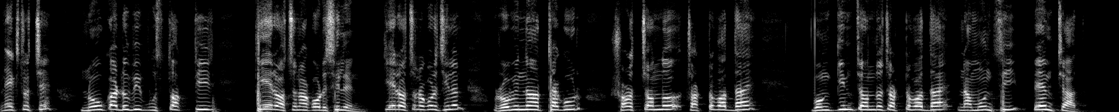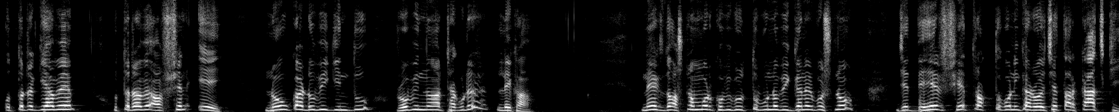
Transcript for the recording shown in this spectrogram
নেক্সট হচ্ছে নৌকাডুবি পুস্তকটির কে রচনা করেছিলেন? কে রচনা করেছিলেন? রবীন্দ্রনাথ ঠাকুর, শরৎচন্দ্র চট্টোপাধ্যায়, বঙ্কিমচন্দ্র চট্টোপাধ্যায় না মুন্সি প্রেমচাঁদ? উত্তরটা কী হবে? উত্তরটা হবে অপশন এ। নৌকাডুবি কিন্তু রবীন্দ্রনাথ ঠাকুরের লেখা। নেক্সট দশ নম্বর খুবই গুরুত্বপূর্ণ বিজ্ঞানের প্রশ্ন। যে দেহের শ্বেত রক্তকণিকা রয়েছে, তার কাজ কি?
